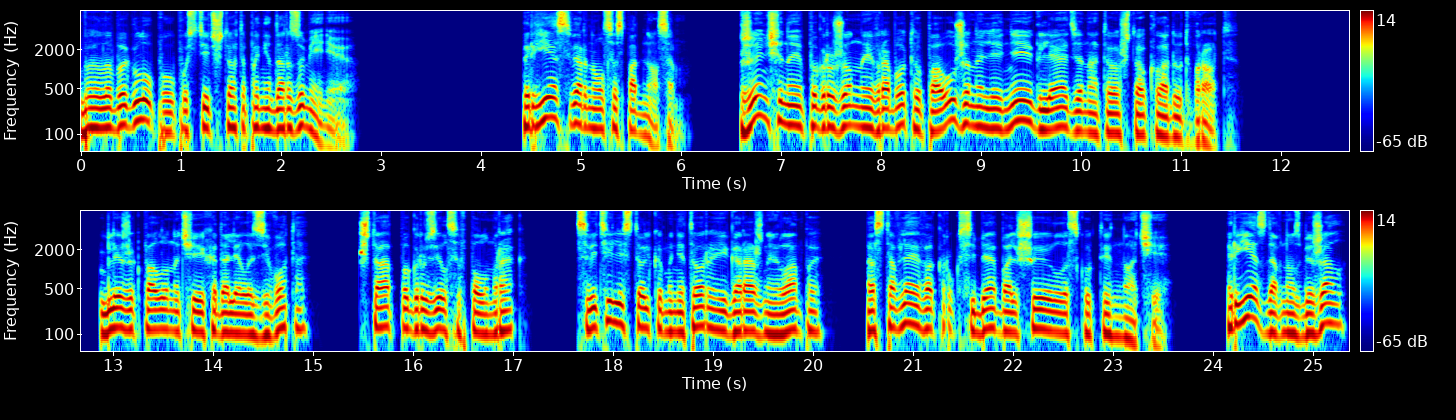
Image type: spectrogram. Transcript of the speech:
Было бы глупо упустить что-то по недоразумению». Рье свернулся с подносом. Женщины, погруженные в работу, поужинали, не глядя на то, что кладут в рот. Ближе к полуночи их одолела зевота, штаб погрузился в полумрак, светились только мониторы и гаражные лампы, оставляя вокруг себя большие лоскуты ночи. Риес давно сбежал,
